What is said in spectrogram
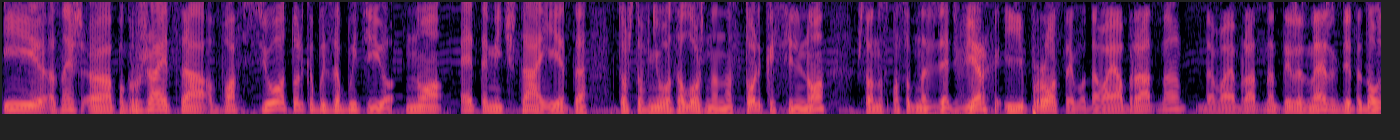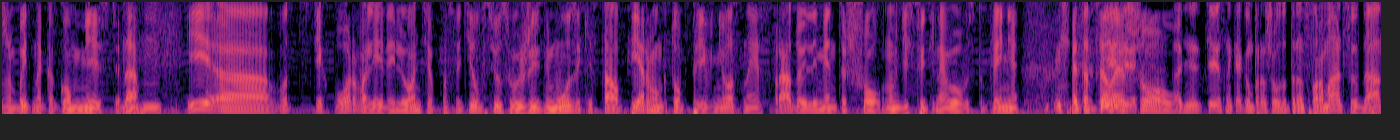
и, знаешь, а, погружается во все, только бы забыть ее. Но эта мечта и это то, что в него заложено настолько сильно, что оно способно взять вверх и просто его давай обратно, давай обратно, ты же знаешь, где ты должен быть, на каком месте, да? И а, вот с тех пор Валерий Леонтьев посвятил всю свою жизнь музыке, стал первым, кто привнес на эстраду элементы шоу. Ну, действительно, его выступление — это целое шоу. а Мне интересно, как он прошел эту трансформацию, да,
